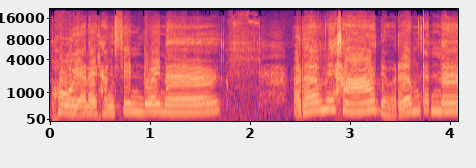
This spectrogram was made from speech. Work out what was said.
โพยอะไรทั้งสิ้นด้วยนะ เริ่มไหมคะ เดี๋ยวเริ่มกันนะ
